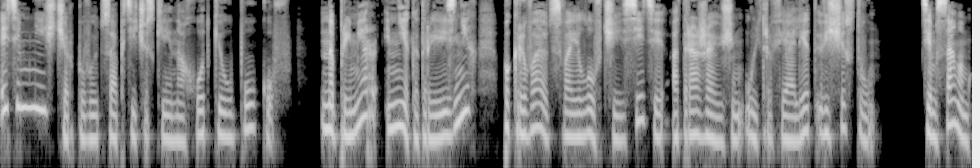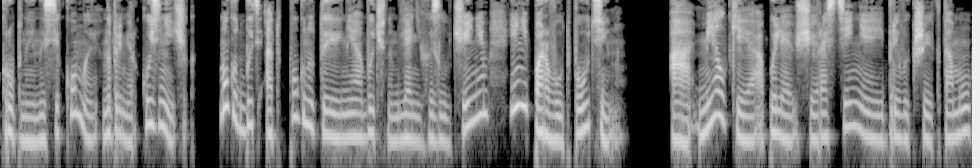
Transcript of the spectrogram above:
Этим не исчерпываются оптические находки у пауков. Например, некоторые из них покрывают свои ловчие сети отражающим ультрафиолет веществом. Тем самым крупные насекомые, например, кузнечик, могут быть отпугнуты необычным для них излучением и не порвут паутину. А мелкие опыляющие растения и привыкшие к тому,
